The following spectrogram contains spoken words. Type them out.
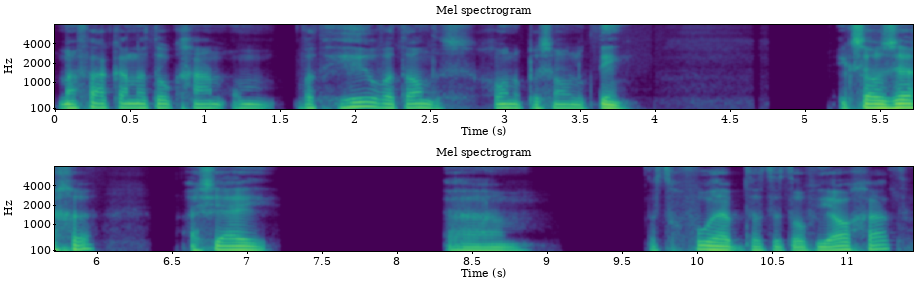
maar vaak kan het ook gaan om wat heel wat anders. Gewoon een persoonlijk ding. Ik zou zeggen, als jij um, het gevoel hebt dat het over jou gaat,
